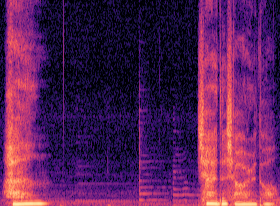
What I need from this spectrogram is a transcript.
韩，亲爱的小耳朵。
